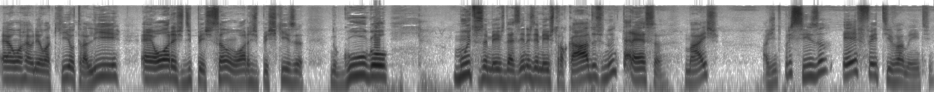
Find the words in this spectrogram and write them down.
é uma reunião aqui, outra ali, é horas de são horas de pesquisa no Google, muitos e-mails, dezenas de e-mails trocados, não interessa, mas a gente precisa efetivamente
